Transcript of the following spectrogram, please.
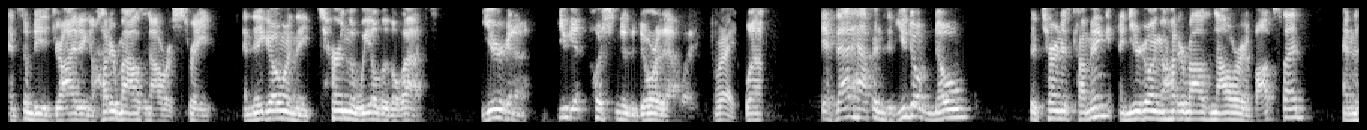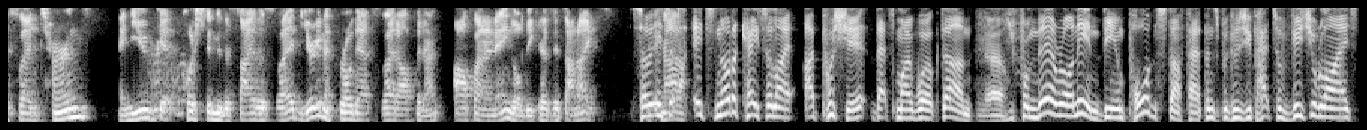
and somebody's driving 100 miles an hour straight and they go and they turn the wheel to the left, you're gonna you get pushed into the door that way. Right. Well, if that happens, if you don't know the turn is coming and you're going 100 miles an hour in a bobsled and the sled turns and you get pushed into the side of the sled, you're going to throw that sled off, an, off on an angle because it's on ice. So it's not- it's not a case of like I push it, that's my work done. No. From there on in, the important stuff happens because you've had to visualize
